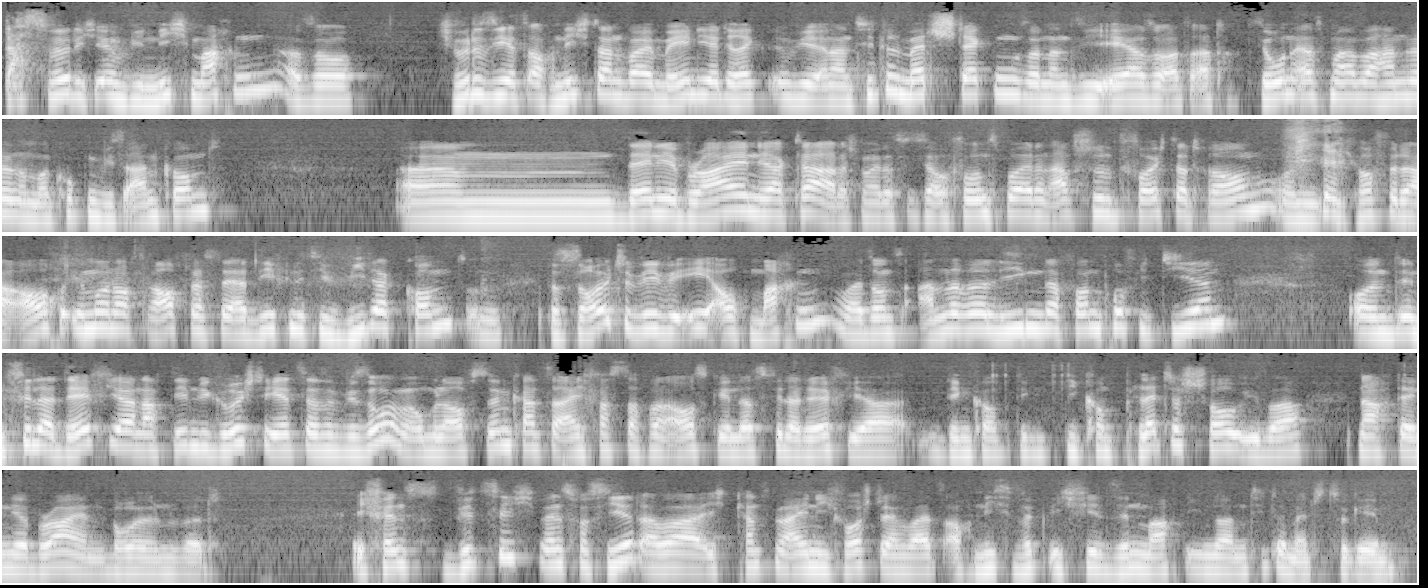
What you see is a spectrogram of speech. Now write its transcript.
das würde ich irgendwie nicht machen. Also ich würde sie jetzt auch nicht dann bei Mania direkt irgendwie in ein Titelmatch stecken, sondern sie eher so als Attraktion erstmal behandeln und mal gucken, wie es ankommt. Ähm, Daniel Bryan, ja klar, ich meine, das ist ja auch für uns beide ein absolut feuchter Traum und ich hoffe da auch immer noch drauf, dass der definitiv wiederkommt und das sollte WWE auch machen, weil sonst andere Ligen davon profitieren. Und in Philadelphia, nachdem die Gerüchte jetzt ja sowieso im Umlauf sind, kannst du eigentlich fast davon ausgehen, dass Philadelphia den, die, die komplette Show über nach Daniel Bryan brüllen wird. Ich fände es witzig, wenn es passiert, aber ich kann es mir eigentlich nicht vorstellen, weil es auch nicht wirklich viel Sinn macht, ihm da ein Titelmatch zu geben.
